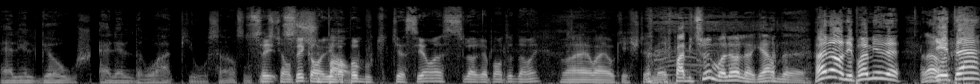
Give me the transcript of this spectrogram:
à l'aile gauche, à l'aile droite, puis au sens. C'est une Tu sais, question tu sais qu'on support. pas beaucoup de questions hein, si tu leur réponds tout demain. Ouais, ouais, ok. Je je suis pas habitué, moi, là, là, regarde. Ah non, on est premier de. Gaétan,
